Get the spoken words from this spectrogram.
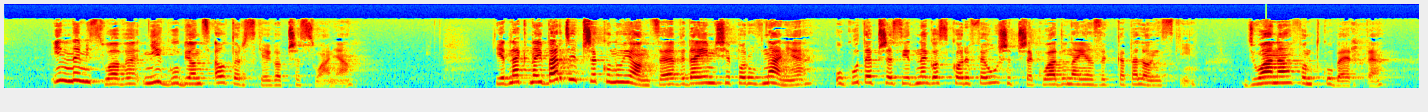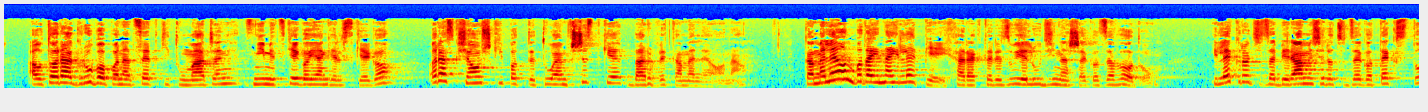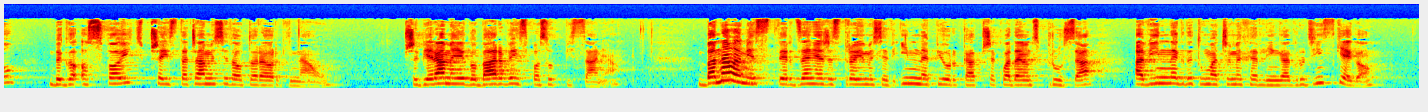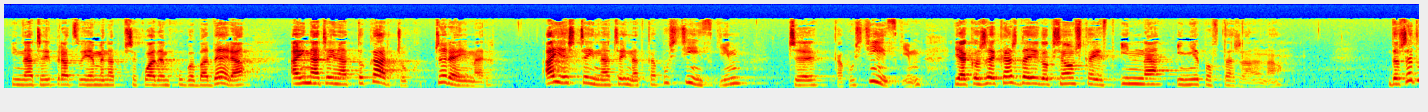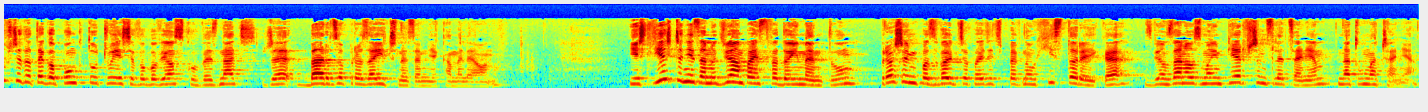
Innymi słowy, nie gubiąc autorskiego przesłania. Jednak najbardziej przekonujące wydaje mi się porównanie ukute przez jednego z koryfeuszy przekładu na język kataloński, Juana Fontcuberte, autora grubo ponad setki tłumaczeń z niemieckiego i angielskiego oraz książki pod tytułem Wszystkie barwy kameleona. Kameleon bodaj najlepiej charakteryzuje ludzi naszego zawodu. Ilekroć zabieramy się do cudzego tekstu, by go oswoić, przeistaczamy się w autora oryginału. Przybieramy jego barwy i sposób pisania. Banałem jest stwierdzenie, że stroimy się w inne piórka, przekładając Prusa, a w inne, gdy tłumaczymy Herlinga Grudzińskiego. Inaczej pracujemy nad przekładem Hugo Badera, a inaczej nad Tokarczuk czy Reimer, a jeszcze inaczej nad Kapuścińskim czy Kapuścińskim, jako że każda jego książka jest inna i niepowtarzalna. Doszedłszy do tego punktu, czuję się w obowiązku wyznać, że bardzo prozaiczny ze mnie kameleon. Jeśli jeszcze nie zanudziłam Państwa do imentu, proszę mi pozwolić opowiedzieć pewną historyjkę związaną z moim pierwszym zleceniem na tłumaczenie.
